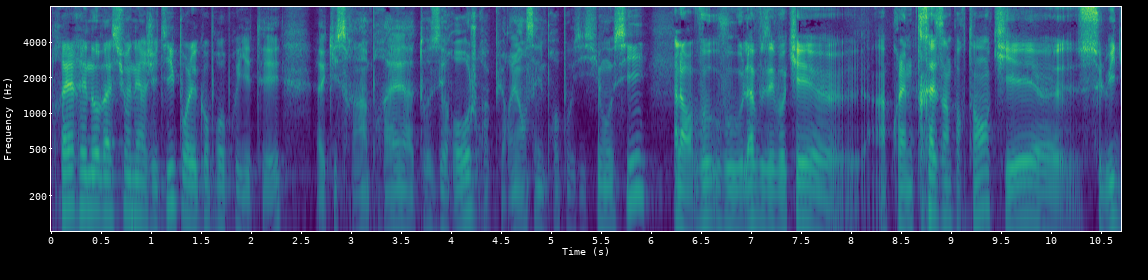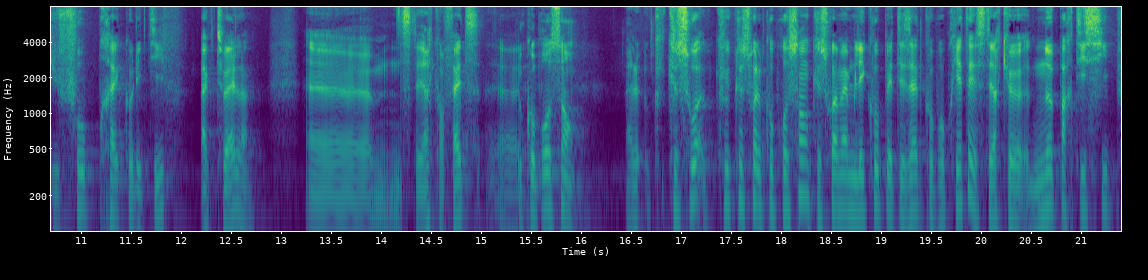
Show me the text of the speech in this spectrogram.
prêt rénovation énergétique pour les copropriétés, qui serait un prêt à taux zéro. Je crois que Plurian, c'est une proposition aussi. Alors, vous, vous, là, vous évoquez un problème très important qui est celui du faux prêt collectif actuel. C'est-à-dire qu'en fait... le coprocent que soit, que, soit le coprocent, que soit même l'éco-PTZ copropriété. C'est-à-dire que ne participent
